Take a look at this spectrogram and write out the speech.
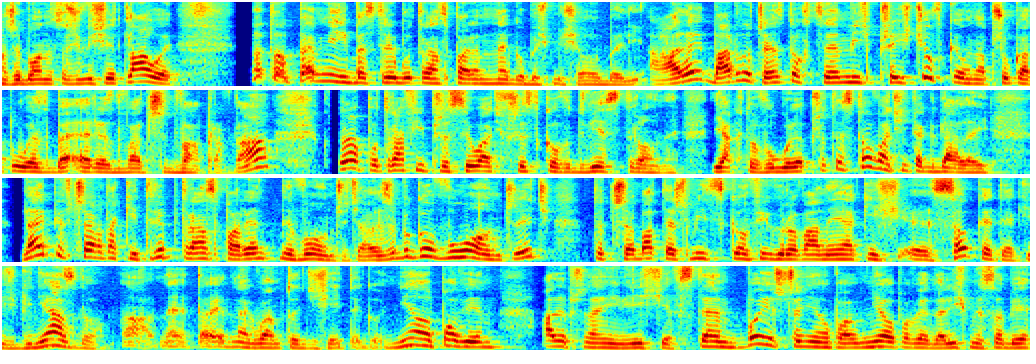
żeby one coś wyświetlały, no to pewnie i bez trybu transparentnego byśmy się obyli. Ale bardzo często chcemy mieć przejściówkę, na przykład USB RS232, prawda? Która potrafi przesyłać wszystko w dwie strony. Jak to w ogóle przetestować i tak dalej. Najpierw trzeba taki tryb transparentny włączyć, ale żeby go włączyć, to trzeba też mieć skonfigurowany jakiś e, socket, jakieś gniazdo. A, nie, to jednak Wam to dzisiaj tego nie opowiem, ale przynajmniej mieliście wstęp, bo jeszcze nie, opowi- nie opowiadaliśmy sobie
